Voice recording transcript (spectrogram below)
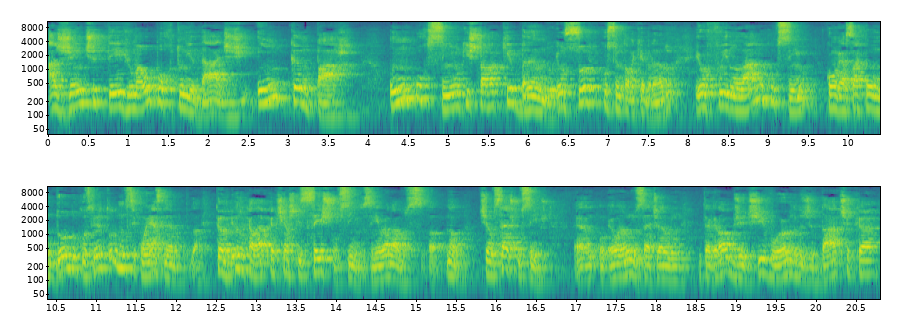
a gente teve uma oportunidade de encampar um cursinho que estava quebrando. Eu soube que o cursinho estava quebrando, eu fui lá no cursinho conversar com o dono do cursinho, todo mundo se conhece, né? Campinas naquela época tinha acho que seis cursinhos, assim, eu era. Não, tinham sete cursinhos. Eu era um dos sete, era o Integral Objetivo, Âmbito Didática,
